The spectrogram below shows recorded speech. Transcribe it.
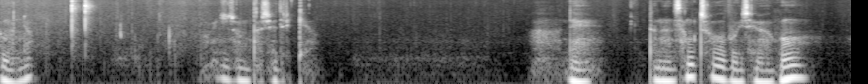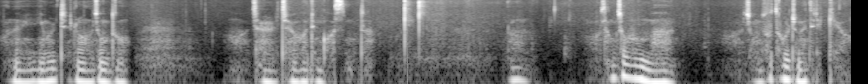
잠깐만요. 확인 좀 다시 해드릴게요. 아, 네, 일단은 상처 부위 제외하고 오늘 이물질은 어느 정도 어, 잘 제거가 된 것 같습니다. 그럼 어, 상처 부분만 어, 좀 소독을 좀 해드릴게요.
